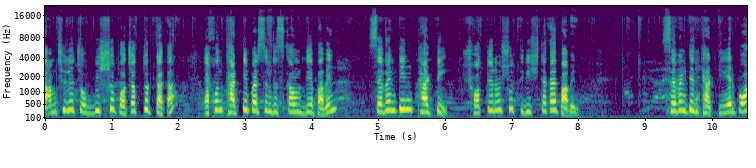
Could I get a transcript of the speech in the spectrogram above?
দাম ছিল চব্বিশশো পঁচাত্তর টাকা। এখন থার্টি পার্সেন্ট ডিসকাউন্ট দিয়ে পাবেন। সেভেন্টিন থার্টি সতেরোশো তিরিশ টাকায় পাবেন। সেভেন্টিন থার্টি এরপর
